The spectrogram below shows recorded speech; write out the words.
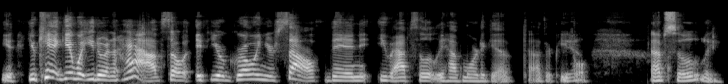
you you can't give what you don't have. So if you're growing yourself, then you absolutely have more to give to other people. Absolutely.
